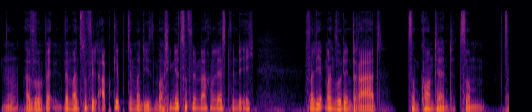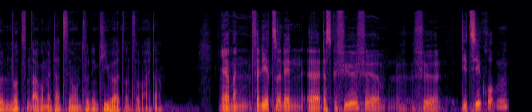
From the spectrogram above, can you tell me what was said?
Ne? Also wenn man zu viel abgibt, wenn man diese Maschine zu viel machen lässt, finde ich, verliert man so den Draht zum Content, zum, zur Nutzenargumentation, zu den Keywords und so weiter. Ja, man verliert so den, äh, das Gefühl für, für die Zielgruppen.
